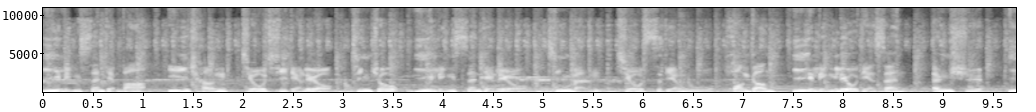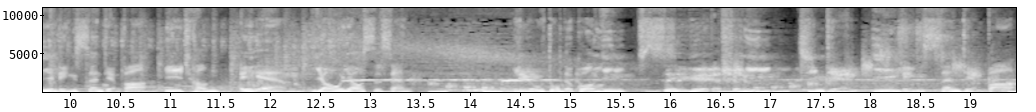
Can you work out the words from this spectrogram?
一零三点八，宜城九七点六，荆州一零三点六，荆门九四点五，黄冈一零六点三，恩施一零三点八，宜昌 AM 幺幺四三。流动的光阴，岁月的声音，经典一零三点八。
